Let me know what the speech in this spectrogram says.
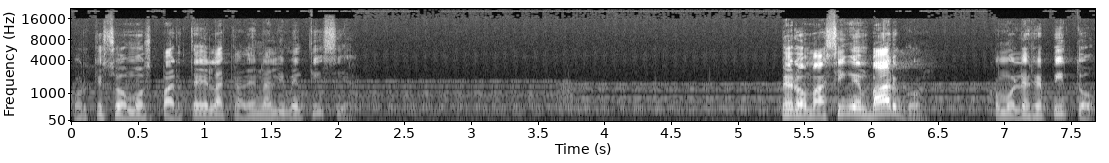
porque somos parte de la cadena alimenticia. Pero más sin embargo, como les repito,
